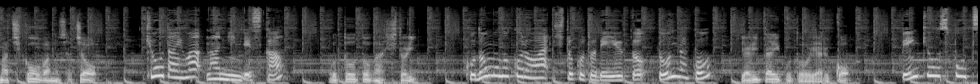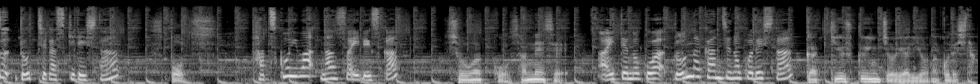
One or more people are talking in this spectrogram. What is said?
町工場の社長。兄弟は何人ですか？弟が一人。子供の頃は一言で言うとどんな子？やりたいことをやる子。勉強スポーツどっちが好きでした？スポーツ。初恋は何歳ですか？小学校3年生相手の子はどんな感じの子でした？学級副委員長をやるような子でした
